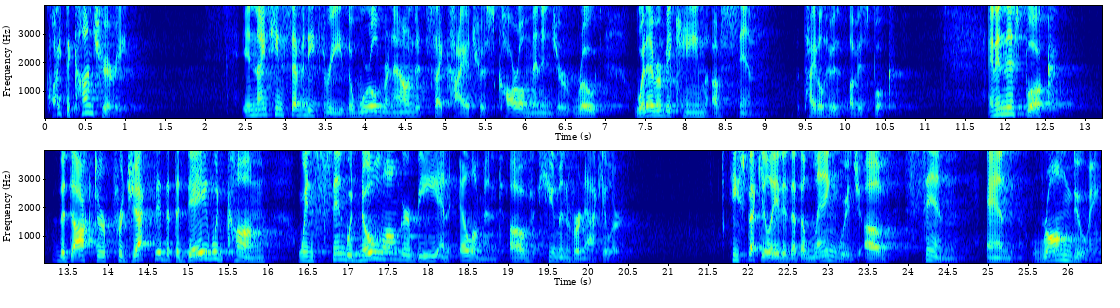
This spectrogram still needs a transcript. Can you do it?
Quite the contrary. In 1973, the world renowned psychiatrist Karl Menninger wrote Whatever Became of Sin, the title of his book. And in this book, the doctor projected that the day would come when sin would no longer be an element of human vernacular. He speculated that the language of sin and wrongdoing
